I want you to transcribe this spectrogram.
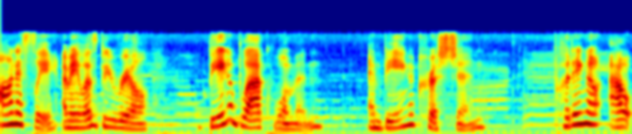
honestly, I mean, let's be real. Being a black woman and being a Christian, putting out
